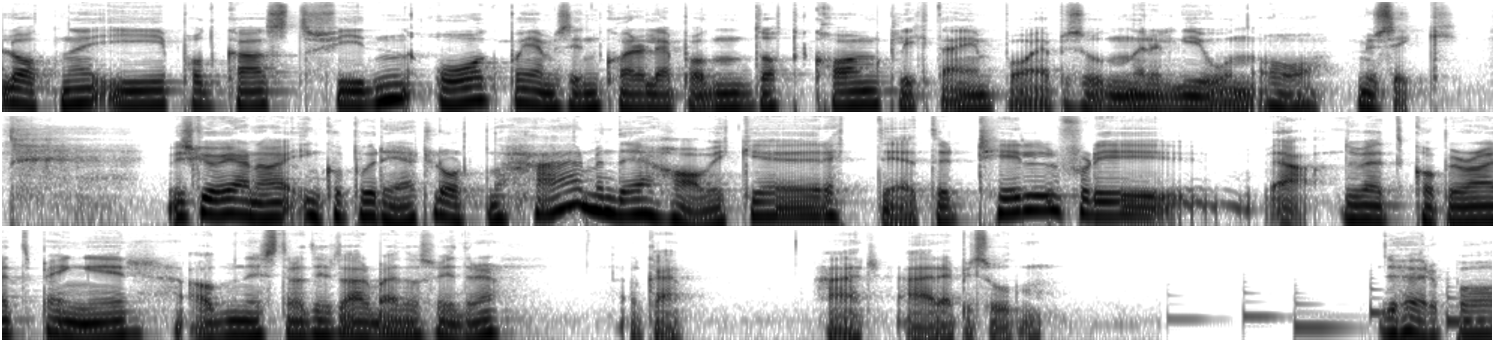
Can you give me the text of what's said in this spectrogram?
låtene i podkast-feeden og på hjemmesiden krlepodden.com. Klikk deg inn på episoden religion og musikk. Vi skulle jo gjerne ha inkorporert låtene her, men det har vi ikke rettigheter til, fordi ja, du vet copyright, penger, administrativt arbeid osv. Ok, her er episoden. Du hører på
